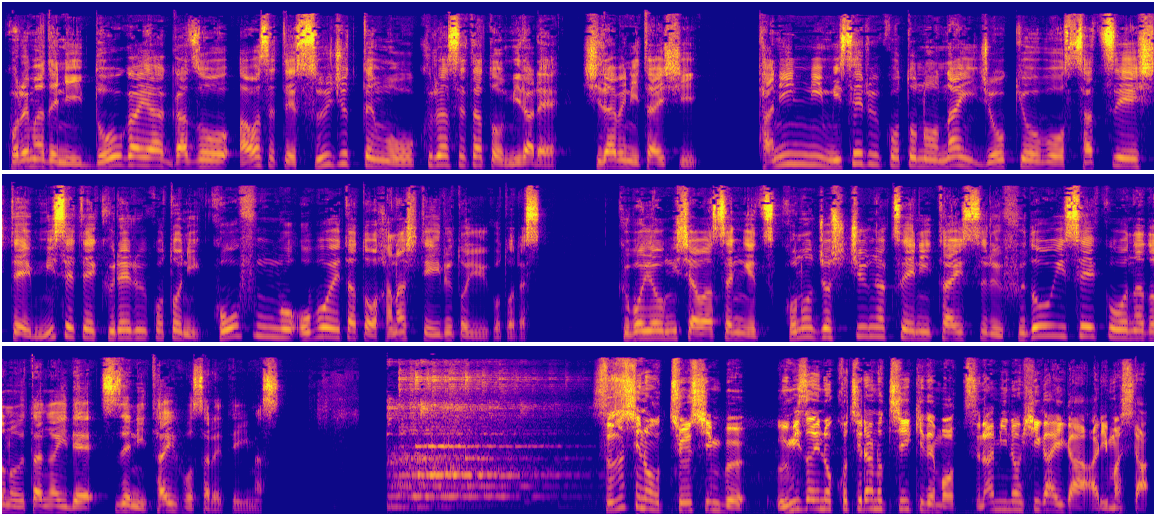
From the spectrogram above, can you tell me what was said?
これまでに動画や画像合わせて数十点を送らせたとみられ、調べに対し、他人に見せることのない状況を撮影して見せてくれることに興奮を覚えたと話しているということです。久保容疑者は先月、この女子中学生に対する不同意性交などの疑いですでに逮捕されています。珠洲市の中心部、海沿いのこちらの地域でも津波の被害がありました。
